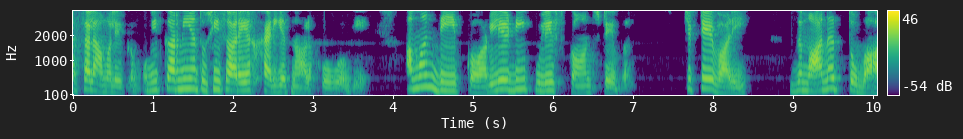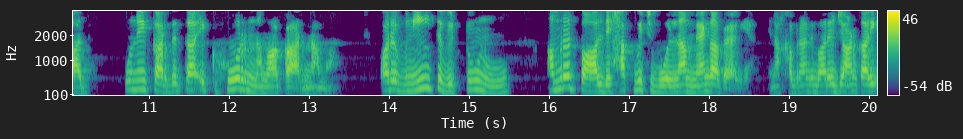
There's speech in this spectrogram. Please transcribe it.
ਅਸਲਾਮ ਅਲੈਕੁਮ ਉਮੀਦ ਕਰਨੀ ਹੈ ਤੁਸੀਂ ਸਾਰੇ ਖੈਰੀਅਤ ਨਾਲ ਹੋਵੋਗੇ Amandeep Kaur lady police constable ਚਿੱਟੇ ਵਾਲੀ ਜ਼ਮਾਨਤ ਤੋਂ ਬਾਅਦ ਉਹਨੇ ਕਰ ਦਿੱਤਾ ਇੱਕ ਹੋਰ ਨਵਾਂ ਕਾਰਨਾਮਾ ਔਰ ਵਨੀਤ ਵਿੱਟੂ ਨੂੰ ਅਮਰਤਪਾਲ ਦੇ ਹੱਕ ਵਿੱਚ ਬੋਲਣਾ ਮਹਿੰਗਾ ਪੈ ਗਿਆ ਇਹਨਾਂ ਖਬਰਾਂ ਦੇ ਬਾਰੇ ਜਾਣਕਾਰੀ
